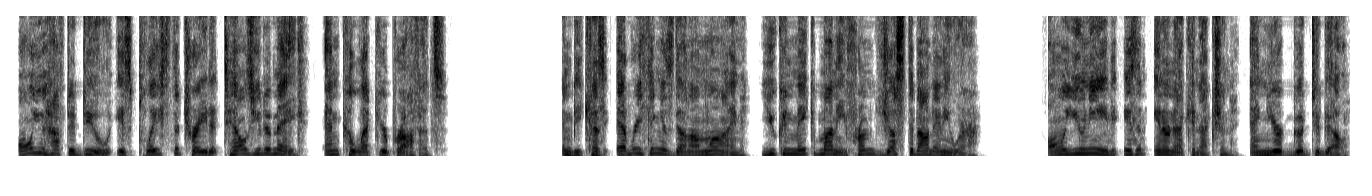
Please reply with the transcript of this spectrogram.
All you have to do is place the trade it tells you to make and collect your profits. And because everything is done online, you can make money from just about anywhere. All you need is an internet connection, and you're good to go.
